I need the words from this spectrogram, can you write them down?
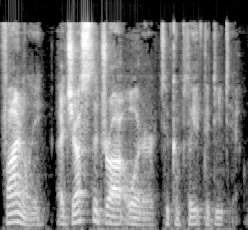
Finally, adjust the draw order to complete the detail.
